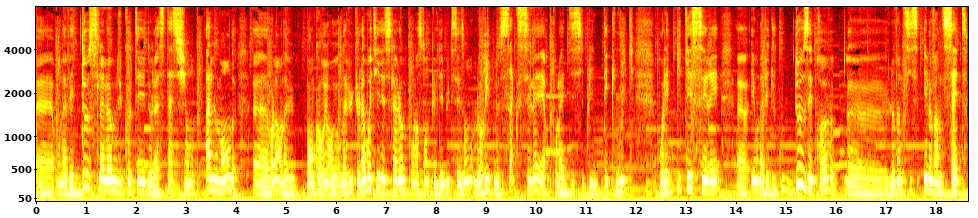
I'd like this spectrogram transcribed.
Euh, on avait deux slaloms du côté de la station allemande. Euh, voilà, on n'avait pas encore eu, on a vu que la moitié des slaloms pour l'instant depuis le début de saison. Le rythme s'accélère pour la discipline technique, pour les piquets serrés. et on avait du coup deux épreuves, le 26 et le 27.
